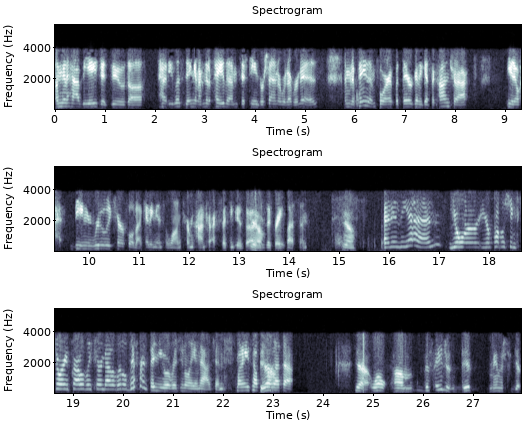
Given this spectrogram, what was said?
I'm going to have the agent do the heavy lifting and I'm going to pay them 15% or whatever it is. I'm going to pay them for it, but they're going to get the contract. You know, being really careful about getting into long-term contracts, I think, is a Yeah. is a great lesson. Yeah. And in the end, your your publishing story probably turned out a little different than you originally imagined. Why don't you tell people Yeah. about that? Yeah, well, um, this agent did manage to get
